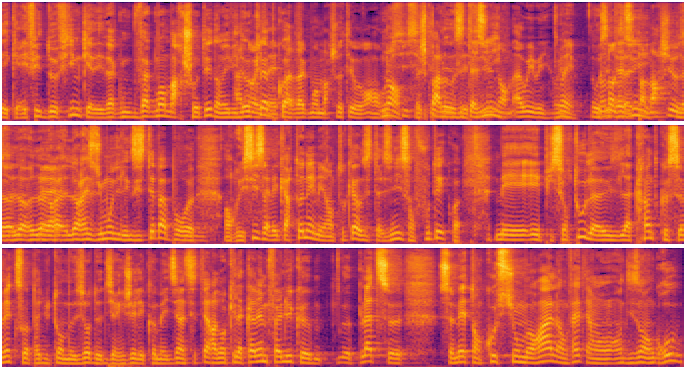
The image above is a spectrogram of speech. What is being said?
et qui avait fait deux films qui avaient vague- vaguement marchoté dans les Ah non, il vidéoclubs. avait quoi. pas vaguement marchoté en Non, Russie. je c'était parle aux États-Unis. Ah oui, oui. oui. Ouais, aux Non, non, États-Unis. pas marché aux le, le- mais- le reste du monde, il n'existait pas pour eux. En Russie, ça avait cartonné, mais en tout cas, aux États-Unis, ils s'en foutaient, quoi. Mais, et puis surtout, la, la crainte que ce mec soit pas du tout en mesure de diriger les comédiens, etc. Donc, il a quand même fallu que euh, Platt se, se mette en caution morale, en fait, en, en disant, en gros,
